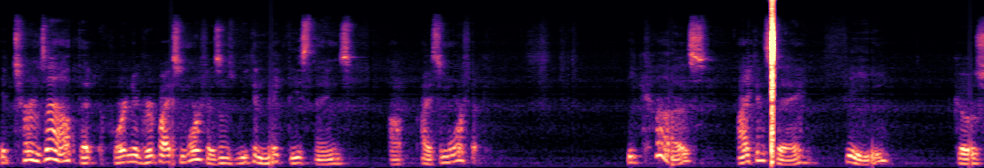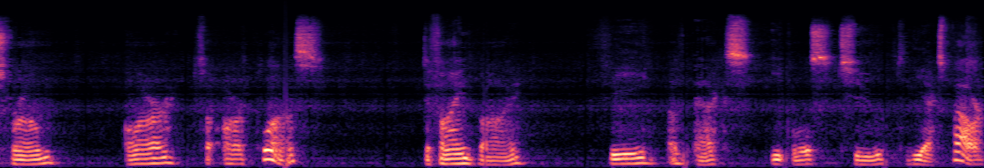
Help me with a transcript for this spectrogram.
it turns out that according to group isomorphisms, we can make these things isomorphic. Because I can say phi goes from r to r plus, defined by phi of x equals 2 to the x power.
